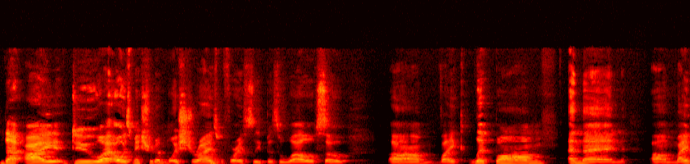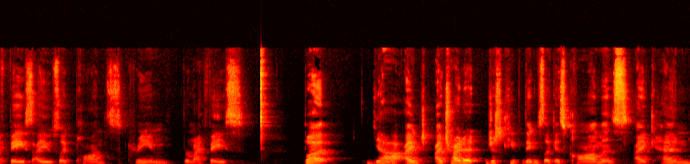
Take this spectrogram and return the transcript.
that I do. I always make sure to moisturize before I sleep as well. So, um, like lip balm, and then um, my face, I use like Pond's cream for my face. But yeah, I, I try to just keep things like as calm as I can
